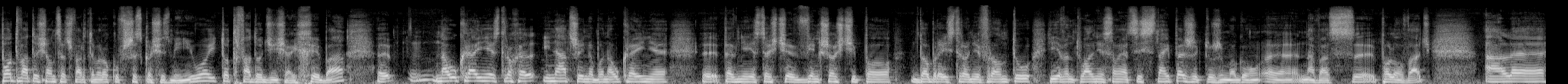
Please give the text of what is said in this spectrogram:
Po 2004 roku wszystko się zmieniło i to trwa do dzisiaj chyba. E, na Ukrainie jest trochę inaczej, no bo na Ukrainie e, pewnie jesteście w większości po dobrej stronie frontu i ewentualnie są jacyś snajperzy, którzy mogą e, na was polować, ale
